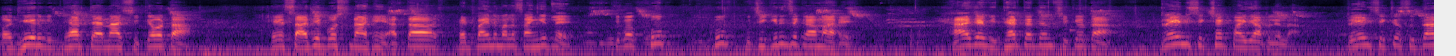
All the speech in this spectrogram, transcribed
बधीर विद्यार्थ्यांना शिकवता हे साधी गोष्ट नाही. आता हेडबाईने मला सांगितले की बा खूप खूप जिकिरीचं काम आहे. ह्या ज्या विद्यार्थ्यांना शिकवता ट्रेंड शिक्षक पाहिजे आपल्याला. ट्रेंड शिक्षकसुद्धा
